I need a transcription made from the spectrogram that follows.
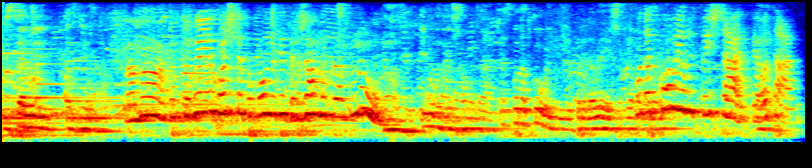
місцевої казни. Ага, тобто ви хочете поповнити державну казну? Так, іменно державна. так. Це з податкової мені передали. Податкові листи щастя, отак.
